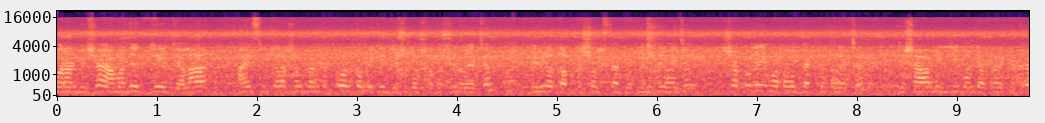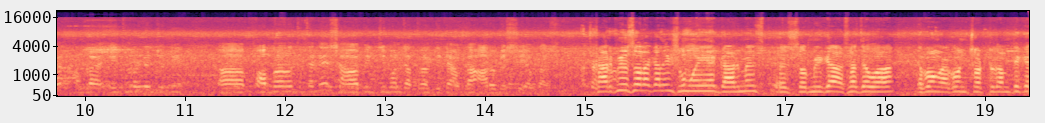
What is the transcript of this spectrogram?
করার বিষয়ে আমাদের যে জেলা আইন শৃঙ্খলা সংক্রান্ত কোর কমিটির যে সকল সদস্য রয়েছেন, বিভিন্ন দপ্তর সংস্থার প্রতিনিধি রয়েছেন, সকলেই মতামত ব্যক্ত করেছেন যে স্বাভাবিক জীবনযাত্রার ক্ষেত্রে আমরা এই ধরনের যদি অব্যাহত থাকে, স্বাভাবিক জীবনযাত্রার দিকে আমরা আরও বেশি আমরা কার্ফিউ চলাকালীন সময়ে গার্মেন্টস শ্রমিকরা আসা যাওয়া এবং এখন চট্টগ্রাম থেকে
